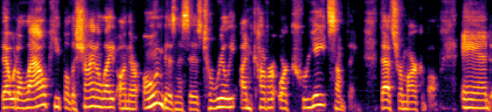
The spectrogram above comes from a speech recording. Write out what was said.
that would allow people to shine a light on their own businesses to really uncover or create something that's remarkable. And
